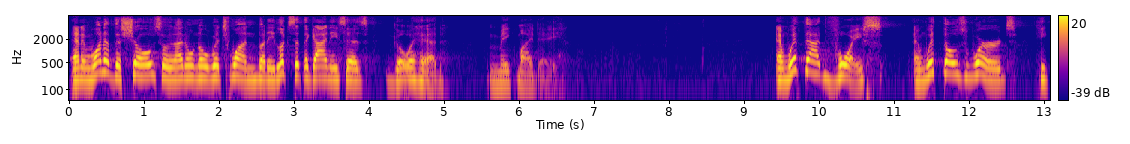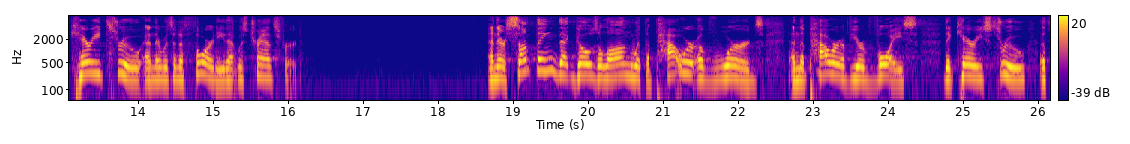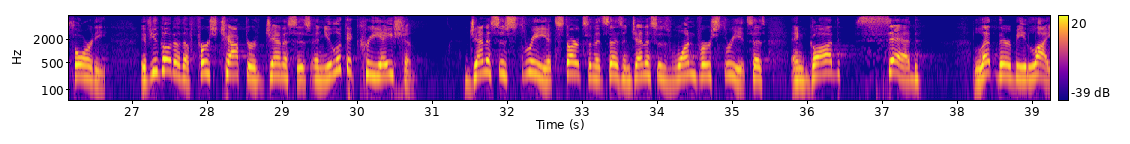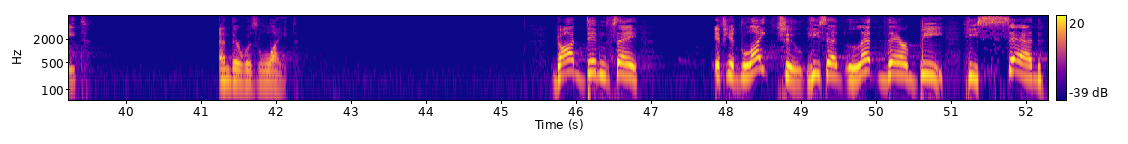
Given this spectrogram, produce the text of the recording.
And in one of the shows, and I don't know which one, but he looks at the guy and he says, Go ahead, make my day. And with that voice and with those words, he carried through, and there was an authority that was transferred. And there's something that goes along with the power of words and the power of your voice that carries through authority. If you go to the first chapter of Genesis and you look at creation, Genesis 3, it starts and it says in Genesis 1, verse 3, it says, And God said, Let there be light, and there was light. God didn't say, if you'd like to, He said, let there be. He said,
